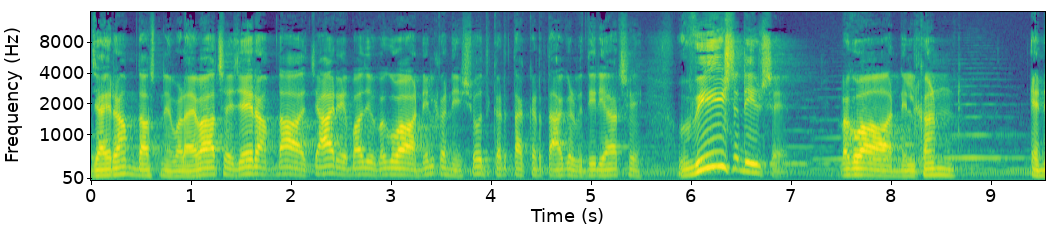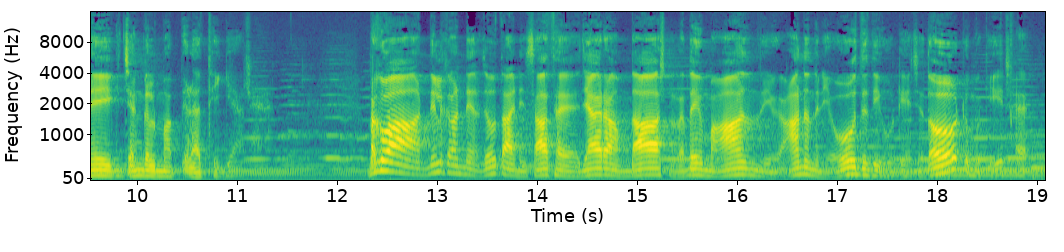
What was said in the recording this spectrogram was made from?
જયરામ દાસને વળાવ્યા છે. જયરામ દાસ ચારે બાજુ ભગવાન નીલકંઠની શોધ કરતા કરતા આગળ વધી રહ્યા છે. વીસ દિવસે ભગવાન નીલકંઠ એને એક જંગલમાં પીડા થઈ ગયા છે. ભગવાન નીલકંઠને જોતાની સાથે જયરામ દાસ હૃદયમાં આનંદ, આનંદની ઓધથી ઉઠે છે, દોટ મૂકી છે.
